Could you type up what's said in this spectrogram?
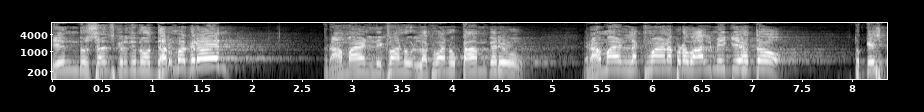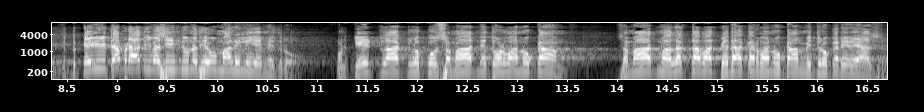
હિન્દુ સંસ્કૃતિનો ધર્મગ્રંથ રામાયણ લખવાનું લખવાનું કામ કર્યું. રામાયણ લખવાણ આપણો વાલ્મીકી હતો. તો કેવી રીતે આપણે આદિવાસી હિન્દુ નથી એવું માની લઈએ મિત્રો? પણ કેટલાક લોકો સમાજને તોડવાનું કામ, સમાજમાં અલગતાવાદ પેદા કરવાનું કામ મિત્રો કરી રહ્યા છે.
